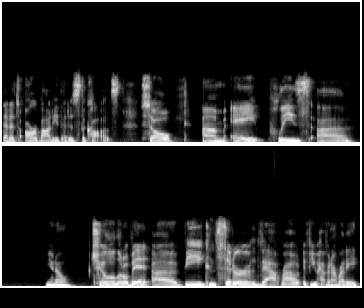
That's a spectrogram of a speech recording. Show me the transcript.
that it's our body that is the cause. So, um, A, please, uh, you know, chill a little bit. Uh, B, consider that route if you haven't already.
